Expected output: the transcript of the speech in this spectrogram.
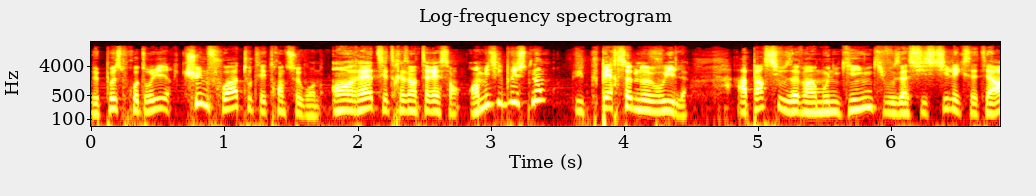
ne peut se produire qu'une fois toutes les 30 secondes. En raid, c'est très intéressant. En Mythic Plus, non, vu que personne ne vous heal. À part si vous avez un Moon King qui vous assiste etc.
